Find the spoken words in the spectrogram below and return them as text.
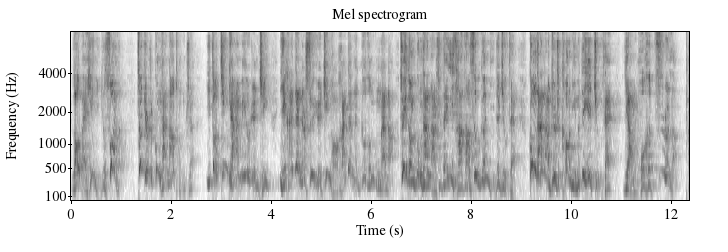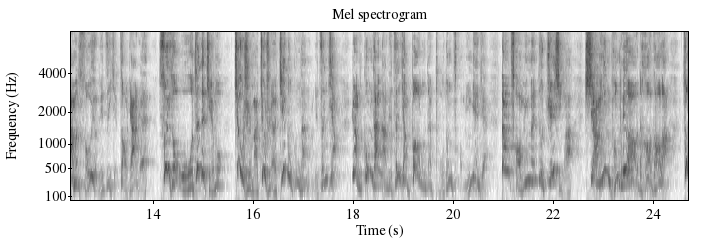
老百姓也就算了。这就是共产党统治，你到今天还没有认清，你还在那岁月静好，还在那歌颂共产党。最终，共产党是在一茬茬收割你的韭菜。共产党就是靠你们这些韭菜养活和滋润了他们所有的这些造家人。所以说我这个节目就是什么，就是要揭露共产党的真相，让共产党的真相暴露在普通草民面前。当草民们都觉醒了，响应蓬佩奥的号召了。中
